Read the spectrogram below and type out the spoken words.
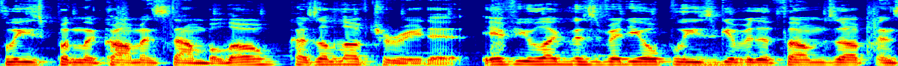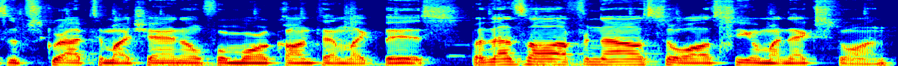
please put in the comments down below because I'd love to read it. If you like this video, please give it a thumbs up and subscribe to my channel for more content like this. But that's all I for now, so I'll see you on my next one.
